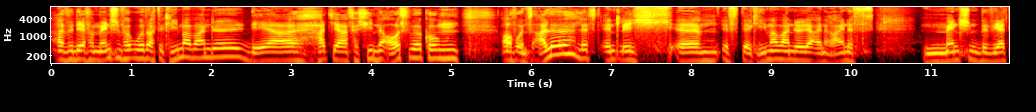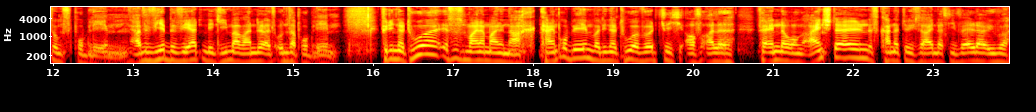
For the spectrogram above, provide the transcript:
Also der vom Menschen verursachte Klimawandel, der hat ja verschiedene Auswirkungen auf uns alle. Letztendlich ähm, ist der Klimawandel ja ein reines Menschenbewertungsproblem. Also wir bewerten den Klimawandel als unser Problem. Für die Natur ist es meiner Meinung nach kein Problem, weil die Natur wird sich auf alle Veränderungen einstellen. Es kann natürlich sein, dass die Wälder über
